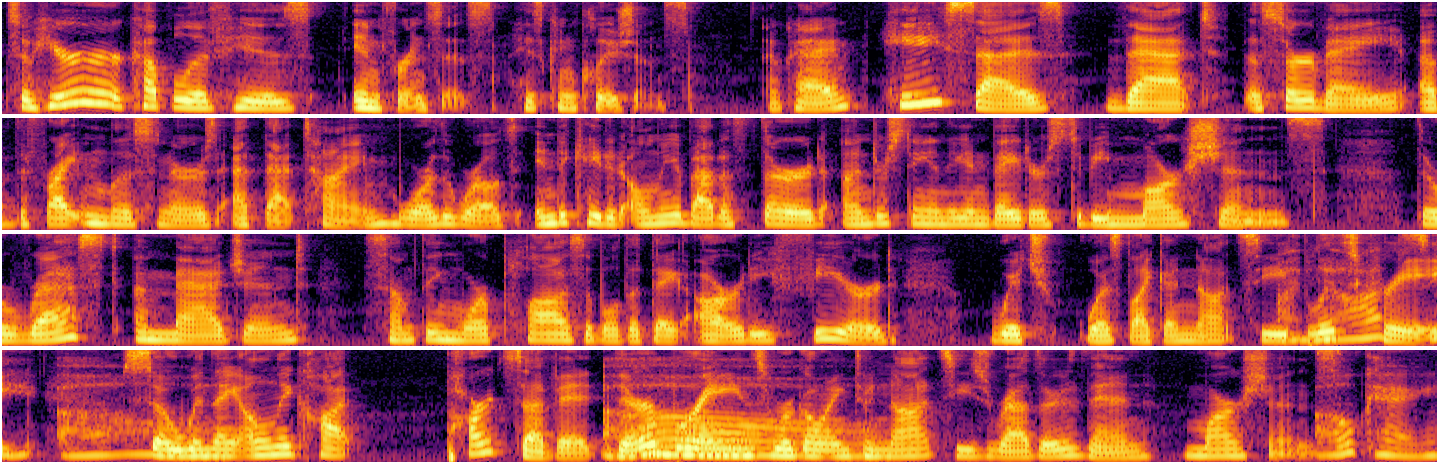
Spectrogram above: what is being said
So here are a couple of his inferences, his conclusions. Okay. He says that a survey of the frightened listeners at that time, War of the Worlds, indicated only about a third understand the invaders to be Martians. The rest imagined something more plausible that they already feared, which was like a Nazi blitzkrieg. So when oh. they only caught parts of it, their brains were going to oh. Nazis rather than Martians. Okay.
